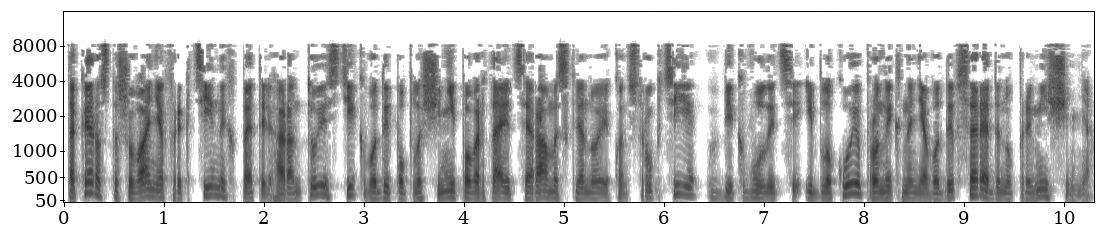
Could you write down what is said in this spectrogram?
Таке розташування фрикційних петель гарантує стік води по площині повертається рами скляної конструкції в бік вулиці і блокує проникнення води всередину приміщення.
